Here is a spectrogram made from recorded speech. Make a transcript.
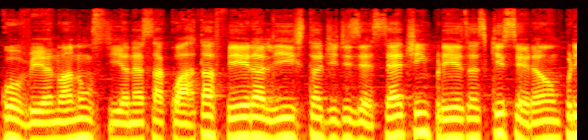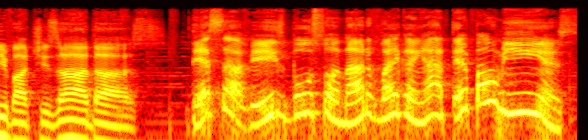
Governo anuncia nesta quarta-feira lista de 17 empresas que serão privatizadas. Dessa vez, Bolsonaro vai ganhar até palminhas.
